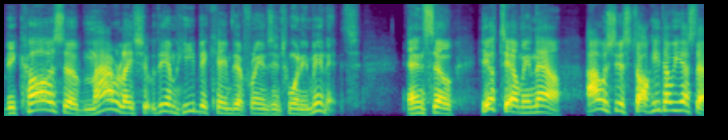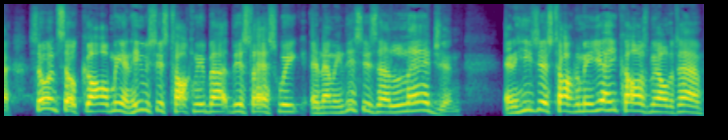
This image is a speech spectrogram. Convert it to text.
Because of my relationship with them, he became their friends in 20 minutes. And so he'll tell me now, I was just talking, he told me yesterday, so and so called me and he was just talking to me about this last week. And I mean, this is a legend. And he's just talking to me. Yeah, he calls me all the time.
